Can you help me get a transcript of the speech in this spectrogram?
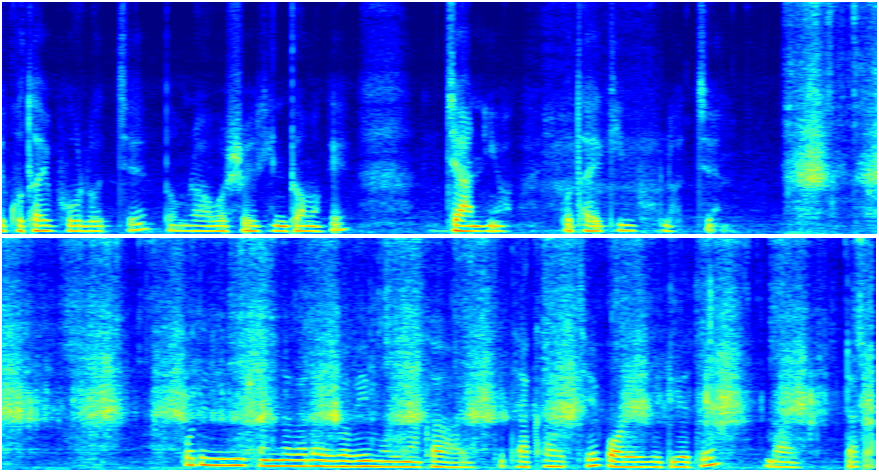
যে কোথায় ভুল হচ্ছে। তোমরা অবশ্যই কিন্তু আমাকে জানিও কোথায় কী ভুল হচ্ছে। প্রতিদিন সন্ধ্যাবেলা এভাবেই মুড়ি মাখা হয়। তো দেখা হচ্ছে পরের ভিডিওতে। Bye, tata.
